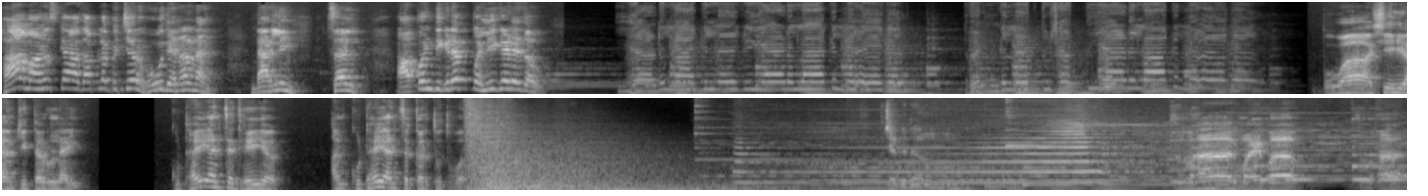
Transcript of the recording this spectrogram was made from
हा माणूस काय आज आपला पिक्चर होऊ देणार नाही. डार्लिंग चल आपण तिकडे पलीकडे जाऊ. याड लागलं ग याड लागलं ग रंगलं तुझ्यात याड लागलं ग. बुवा अशी ही आमची तरुणाई. कुठंही यांचं ध्येय आणि कुठंही यांचं कर्तृत्व. जगदंब. जोहार मायबाप जोहार.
